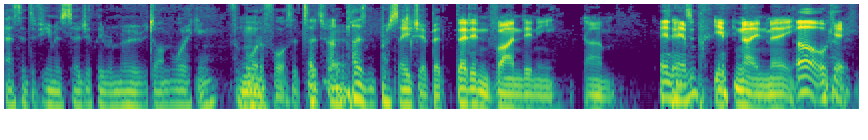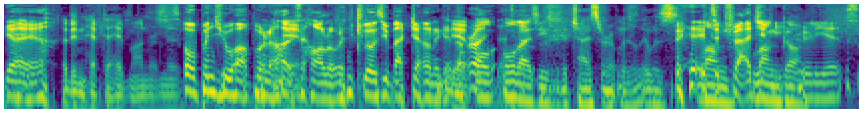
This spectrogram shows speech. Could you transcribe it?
our sense of humour surgically removed on working for border force. It's That's an fair. unpleasant procedure, but They didn't find any. Um, In sense him? of- in- no, in me. Oh, okay. Yeah, yeah. I didn't have to have mine removed. Opened you up when I was Yeah. hollow and close you back down again. Yeah. All right. all, all those years with the chaser, it was it was it's long, a tragedy. long gone. It really is.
